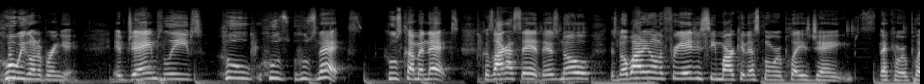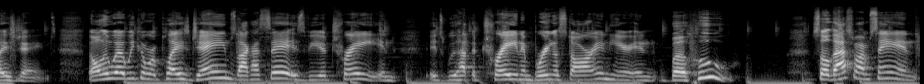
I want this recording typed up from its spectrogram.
Who are we going to bring in? If James leaves, who who's who's next? Who's coming next? Because like I said, there's no there's nobody on the free agency market that's gonna replace James. That can replace James. The only way we can replace James, like I said, is via trade, and it's we have to trade and bring a star in here. And but who? So that's what I'm saying.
